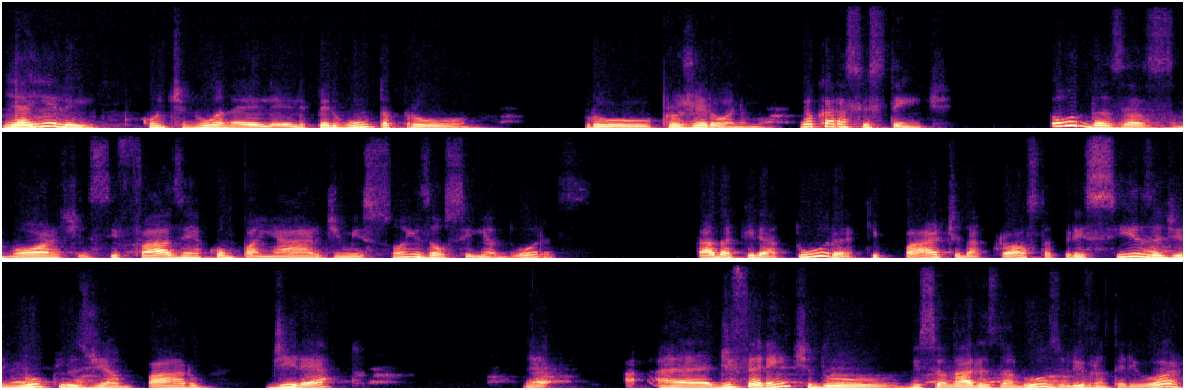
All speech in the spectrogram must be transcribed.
E aí ele continua, né, ele, ele pergunta pro, pro, pro Jerônimo, meu caro assistente, todas as mortes se fazem acompanhar de missões auxiliadoras? Cada criatura que parte da crosta precisa de núcleos de amparo direto. É, é, diferente do Missionários da Luz, o livro anterior,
